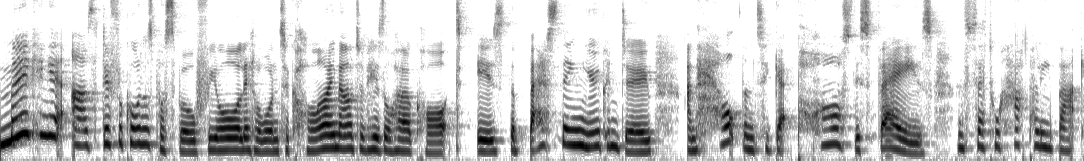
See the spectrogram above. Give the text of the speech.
Making it as difficult as possible for your little one to climb out of his or her cot is the best thing you can do and help them to get past this phase and settle happily back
